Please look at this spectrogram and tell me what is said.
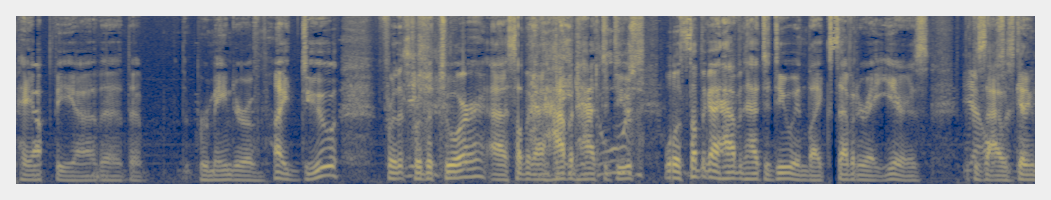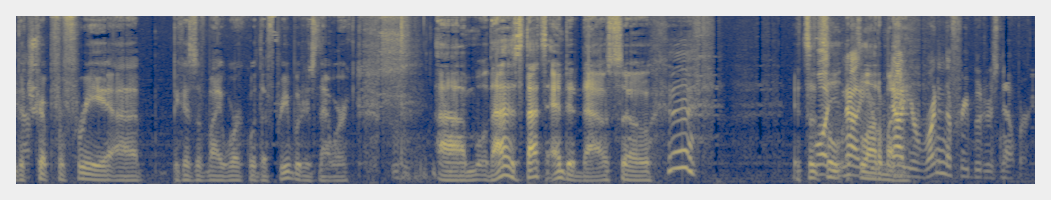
pay up the uh, the the remainder of my due for the for the tour. Uh, something I haven't had to do. Well, it's something I haven't had to do in like seven or eight years because of I was getting the trip for free uh, because of my work with the Freebooters Network. Um, well, that is that's ended now, so it's, it's, Well, a, it's a lot of money. now you're running the Freebooters Network.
